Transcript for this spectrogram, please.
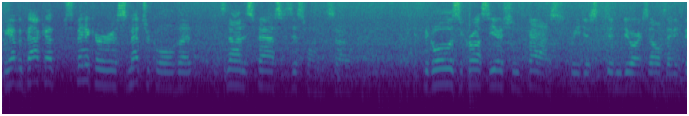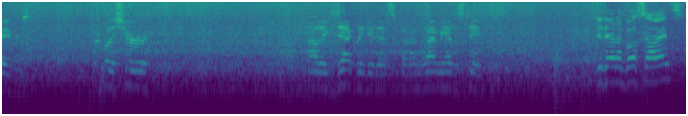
We have a backup spinnaker symmetrical, but it's not as fast as this one. So if the goal is to cross the ocean fast, we just didn't do ourselves any favors. Not really sure how to exactly do this, but I'm glad we have this tape. Do that on both sides.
